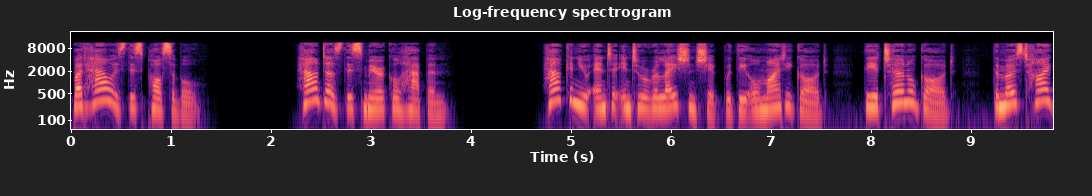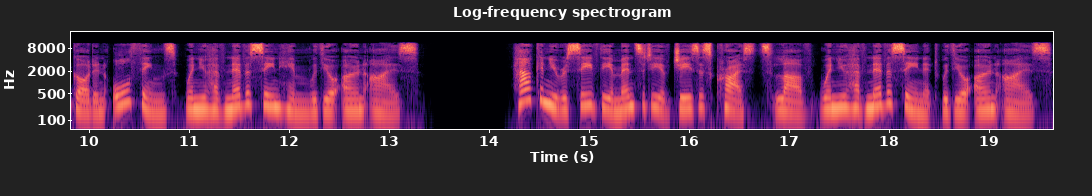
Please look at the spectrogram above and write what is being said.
But how is this possible? How does this miracle happen? How can you enter into a relationship with the Almighty God, the Eternal God, the Most High God in all things when you have never seen Him with your own eyes? How can you receive the immensity of Jesus Christ's love when you have never seen it with your own eyes?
